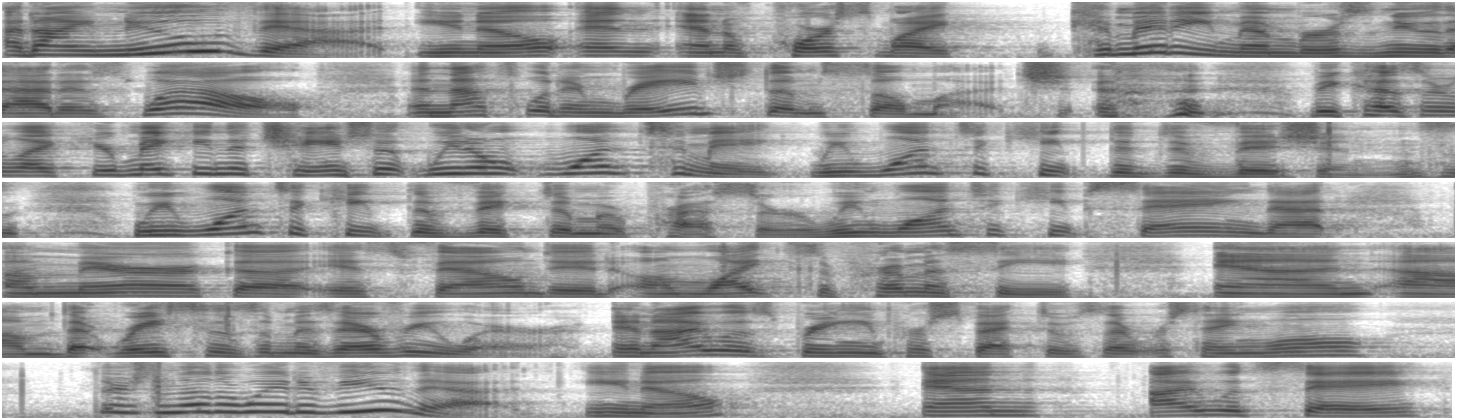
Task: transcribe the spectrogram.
and I knew that, you know, and, and of course my committee members knew that as well. And that's what enraged them so much because they're like, you're making the change that we don't want to make. We want to keep the divisions. We want to keep the victim oppressor. We want to keep saying that America is founded on white supremacy and um, that racism is everywhere. And I was bringing perspectives that were saying, well, there's another way to view that, you know? And I would say,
